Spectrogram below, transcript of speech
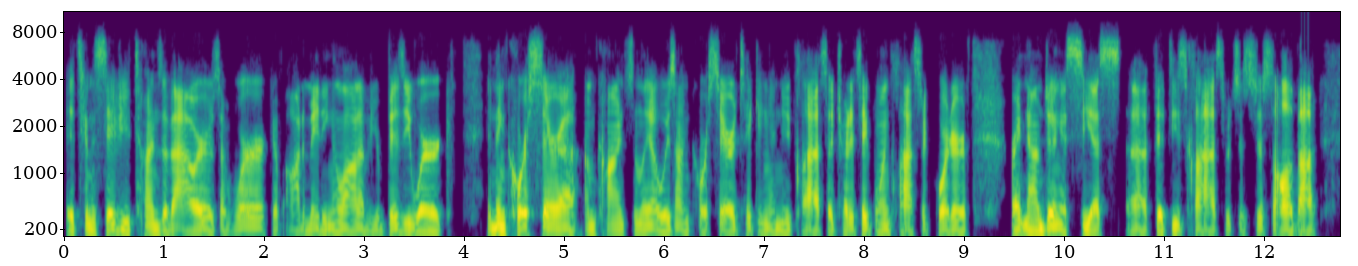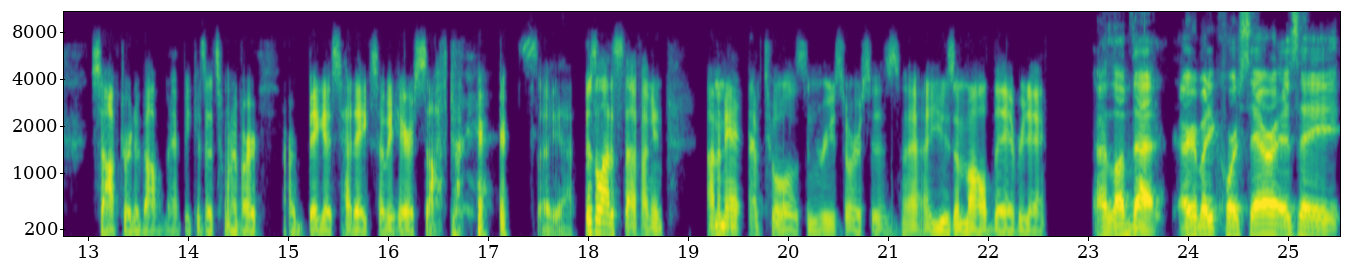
It's going to save you tons of hours of work of automating a lot of your busy work. And then coursera. I'm constantly always on coursera taking a new class. I try to take one class a quarter. Right now i'm doing a cs uh, 50s class which is just all about software development because that's one of our our biggest headaches over here is software. So yeah there's a lot of stuff. I mean i'm a man of tools and resources i use them all day every day I love that. Everybody, Coursera is a,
